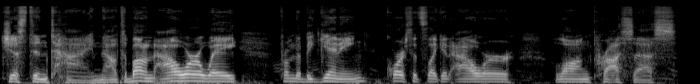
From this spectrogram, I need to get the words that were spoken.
just in time. Now it's about an hour away from the beginning. Of course, it's like an hour long process.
